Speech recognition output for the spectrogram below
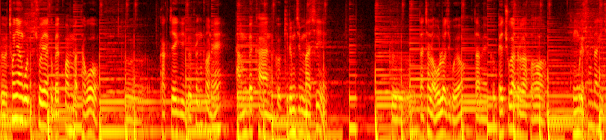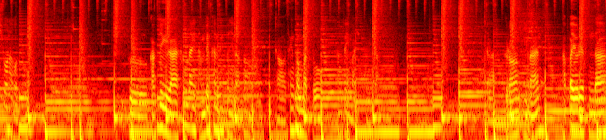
그 청양고추의 그 매콤한 맛하고 그 각제기 그 생선의 담백한 그 기름진 맛이 그 일단 잘 어우러지고요. 그다음에 그 배추가 들어가서 국물이 상당히 시원하거든요. 그 각제기가 상당히 담백한 생선이라서 어, 생선 맛도 상당히 맛있습니다. 자, 그럼 이만 아빠 요리였습니다.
